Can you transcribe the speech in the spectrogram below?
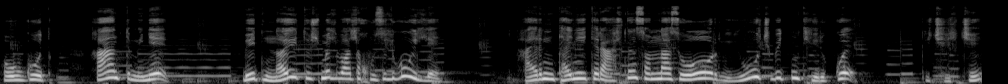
хөвгүүд хаант минь бид ноён төшмөл болох хүсэлгүй илээ. Харин таны тэр алтан сумнаас өөр юу ч бидэнд хэрэггүй гэж хэлжээ.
